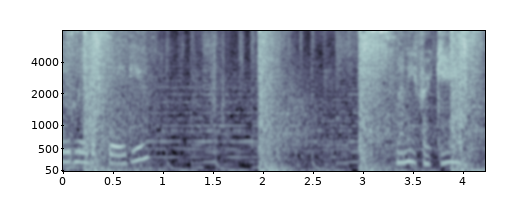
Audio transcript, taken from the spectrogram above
Need me to save you? Money for games.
